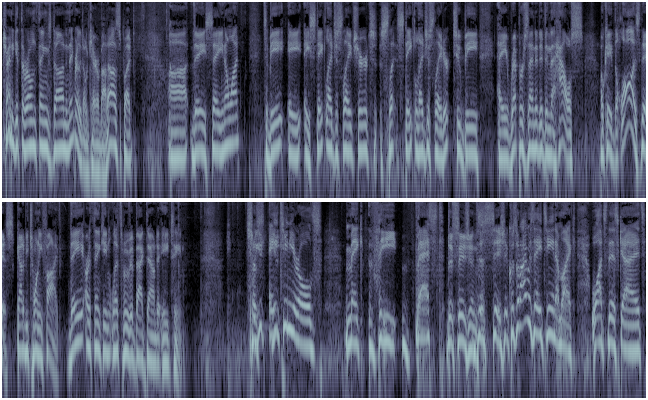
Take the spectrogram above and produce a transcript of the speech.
trying to get their own things done, and they really don't care about us. But uh, they say, you know what? To be a, a state legislature, state legislator, to be a representative in the House. Okay, the law is this: got to be twenty five. They are thinking, let's move it back down to eighteen. So you, 18 year olds make the best Decisions. decision. Because when I was 18, I'm like, watch this, guys.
